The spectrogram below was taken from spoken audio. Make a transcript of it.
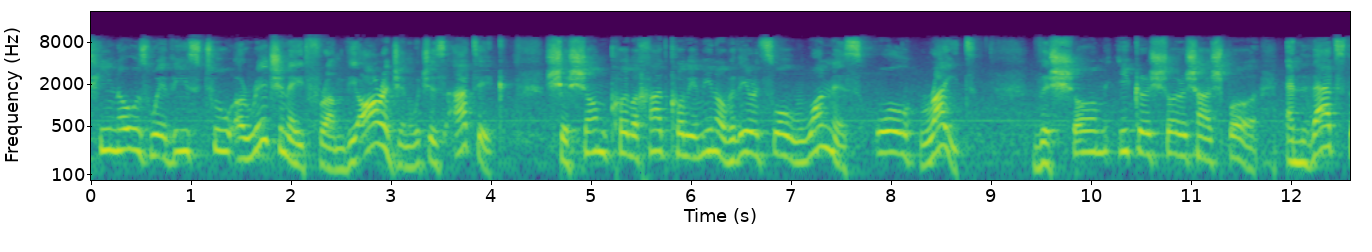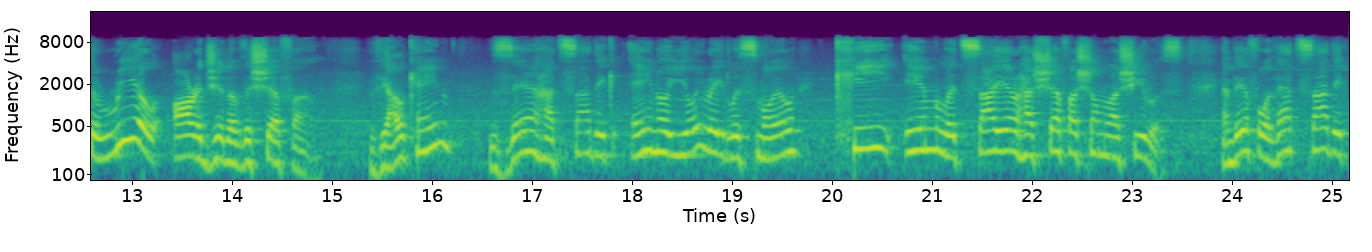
he knows where these two originate from, the origin, which is Atik. Shesham kol. Over there, it's all oneness, all right. V'shom ikar shorish hashpah, and that's the real origin of the shefa. V'alkein zeh hatzadik eino l'smoil ki im letzayer hashefa lashirus, and therefore that tzaddik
